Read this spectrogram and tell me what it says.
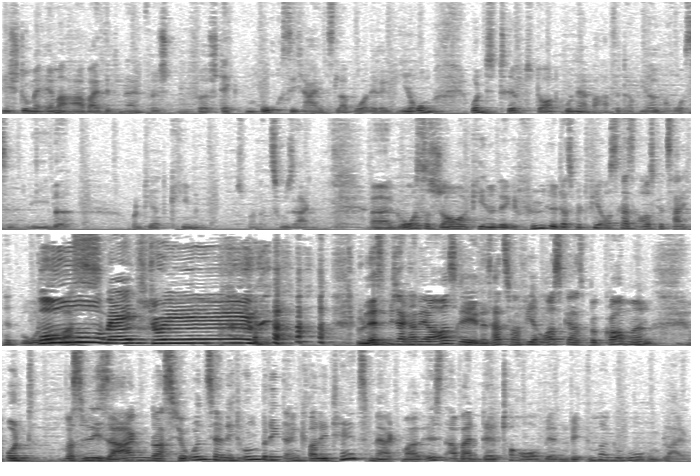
Die stumme Emma arbeitet in einem versteckten Hochsicherheitslabor der Regierung und trifft dort unerwartet auf ihre große Liebe. Und die hat Kiemen muss man dazu sagen. Äh, großes Genre-Kino der Gefühle, das mit vier Oscars ausgezeichnet wurde. Buh, Mainstream! du lässt mich ja gar nicht ausreden. Es hat zwar vier Oscars bekommen und was will ich sagen, das für uns ja nicht unbedingt ein Qualitätsmerkmal ist, aber Del Toro werden wir immer gewogen bleiben.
